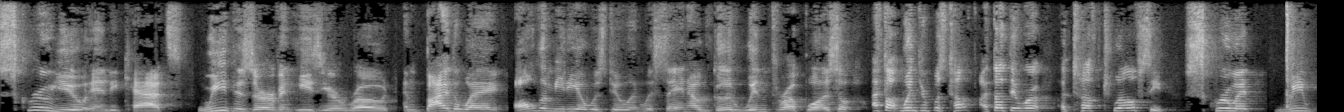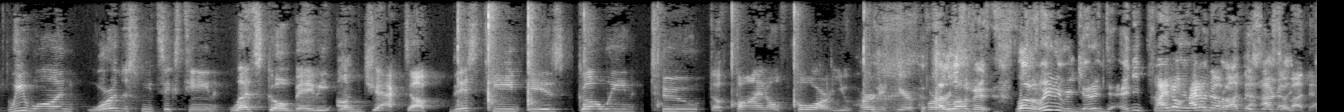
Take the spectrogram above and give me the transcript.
"Screw you, Andy Katz." We deserve an easier road. And by the way, all the media was doing was saying how good Winthrop was. So I thought Winthrop was tough. I thought they were a tough 12 seed. Screw it. We we won. We're in the Sweet 16. Let's go, baby. I'm jacked up. This team is going to the Final Four. You heard it here first. I love it. Love it. We didn't even get into any. I don't. I don't know Rob about that. I don't know just about that.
